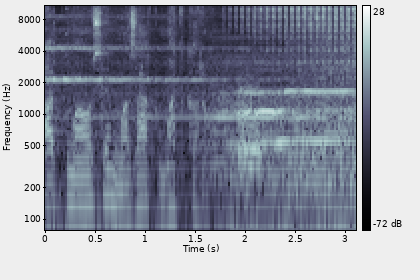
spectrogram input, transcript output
आत्माओं से मज़ाक मत करो।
